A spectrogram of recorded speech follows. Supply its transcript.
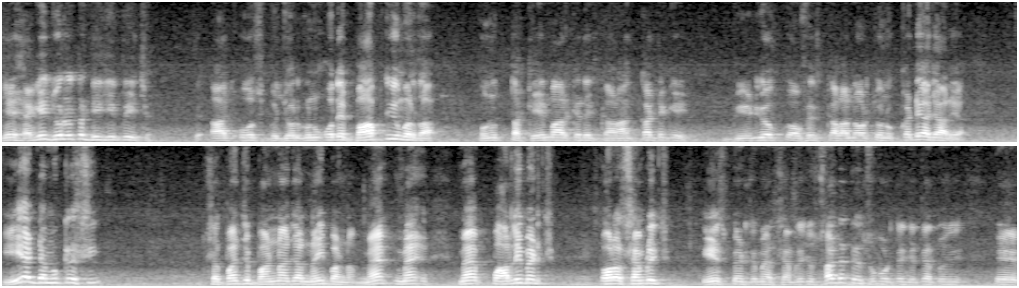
ਜੇ ਹੈਗੀ ਜ਼ਰੂਰਤ ਡੀਜੀਪੀ 'ਚ, ਤੇ ਅੱਜ ਉਸ ਬਜ਼ੁਰਗ ਨੂੰ ਉਹਦੇ ਬਾਪ ਦੀ ਉਮਰ ਦਾ ਉਹਨੂੰ ਧੱਕੇ ਮਾਰ ਕੇ ਤੇ ਗਾਲਾਂ ਕੱਢ ਕੇ ਵੀਡੀਓ ਆਫਿਸ ਕਲਾਨੌਰ 'ਚ ਉਹਨੂੰ ਕੱਢਿਆ ਜਾ ਰਿਹਾ। ਇਹ ਹੈ ਡੈਮੋਕ੍ਰੇਸੀ। ਸਰਪੰਚ ਬਣਨਾ ਜਾਂ ਨਹੀਂ ਬਣਨਾ, ਮੈਂ ਮੈਂ ਮੈਂ ਪਾਰਲੀਮੈਂਟ 'ਚ ਔਰ ਅਸੈਂਬਲੀ 'ਚ ਇਸ ਪਿੰਡ 'ਚ ਮੈਂ ਅਸੈਂਬਲੀ 'ਚ 350 ਵੋਟ ਤੇ ਜਿੱਤਿਆ ਤੁਸੀਂ ਇਹ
